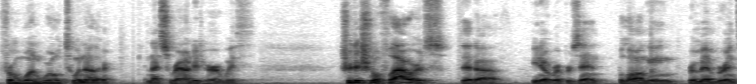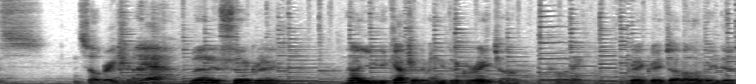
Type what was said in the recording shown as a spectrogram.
from one world to another. And I surrounded her with traditional flowers that uh, you know represent belonging, remembrance, and celebration. Yeah. That is so great. No, you, you captured it, man. You did a great job. Cool, thank you. Great, great job. I love what you did.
